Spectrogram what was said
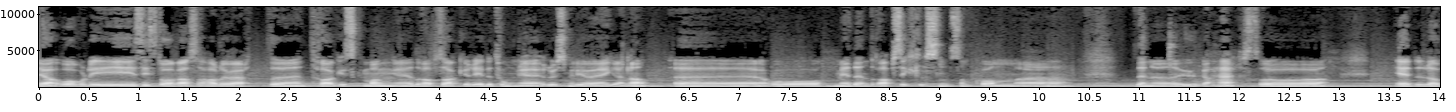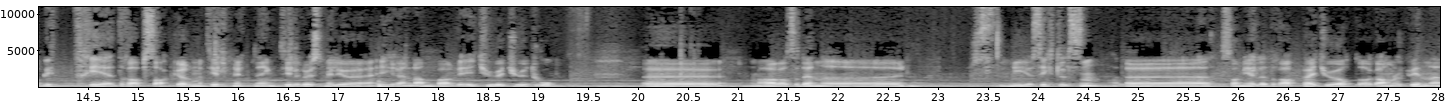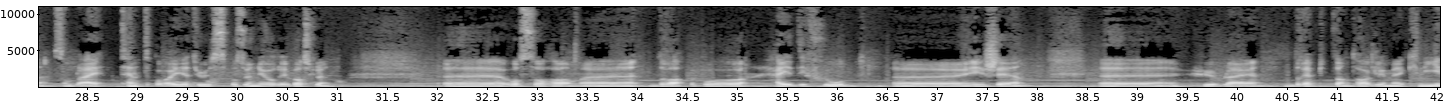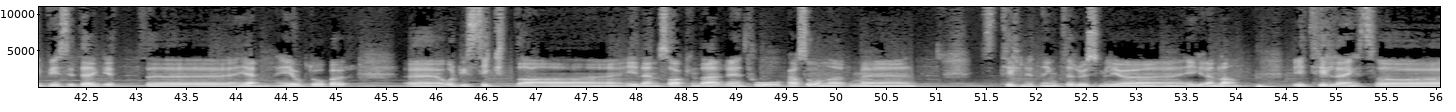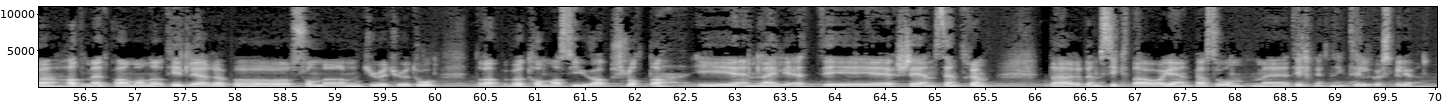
Ja, Over de siste åra har det vært eh, tragisk mange drapssaker i det tunge rusmiljøet i Grenland. Eh, og med den drapssiktelsen som kom eh, denne uka her, så er det da blitt tre drapssaker med tilknytning til rusmiljøet i Grenland bare i 2022. Uh, vi har altså denne nye siktelsen uh, som gjelder drap på ei 28 år gammel kvinne som ble tent på i et hus på Sunnjord i Porsgrunn. Uh, og så har vi drapet på Heidi Flod i Skien Uh, hun ble drept antagelig med kniv i sitt eget uh, hjem i oktober. Uh, og de sikta i den saken der er to personer med tilknytning til rusmiljøet i Grenland. I tillegg så hadde vi et par måneder tidligere, på sommeren 2022, drapet på Thomas Juab Slåtta i en leilighet i Skien sentrum der den sikta òg er en person med tilknytning til rusmiljøet.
